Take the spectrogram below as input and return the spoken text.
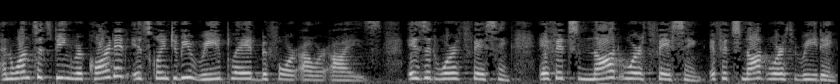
And once it's being recorded, it's going to be replayed before our eyes. Is it worth facing? If it's not worth facing, if it's not worth reading,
